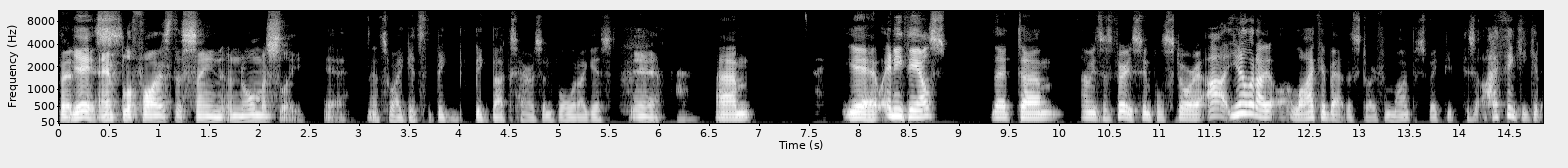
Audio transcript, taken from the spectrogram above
that Yes. amplifies the scene enormously. Yeah, that's why he gets the big big bucks, Harrison Ford, I guess. Yeah. Um, yeah. Anything else that um, I mean, it's a very simple story. Uh, you know what I like about the story from my perspective is I think you could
